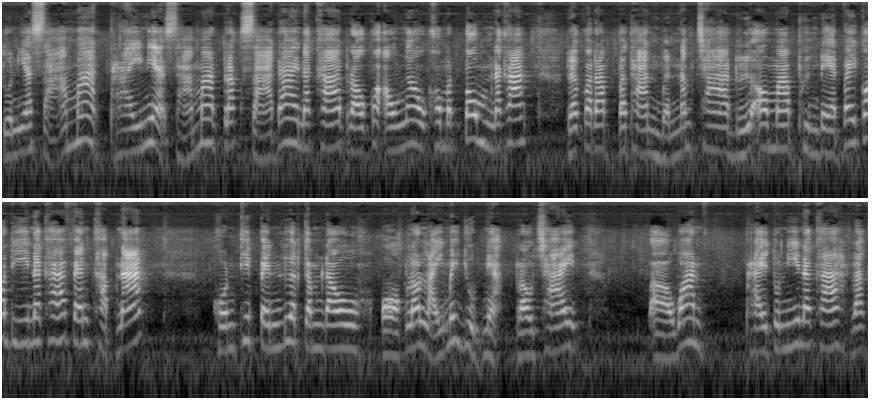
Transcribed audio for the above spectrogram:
ตัวนี้สามารถไพรเนี่ยสามารถรักษาได้นะคะ เราก็เอาเง่าเข้ามาต้มนะคะ แล้วก็รับประทานเหมือนน้ำชา หรือเอามาผึ่งแดดไว้ก็ดีนะคะ แฟนคลับนะ คนที่เป็นเลือดกำเดาออกแล้วไหลไม่หยุดเนี่ย เราใช้ว่านไพรตัวนี้นะคะ รัก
